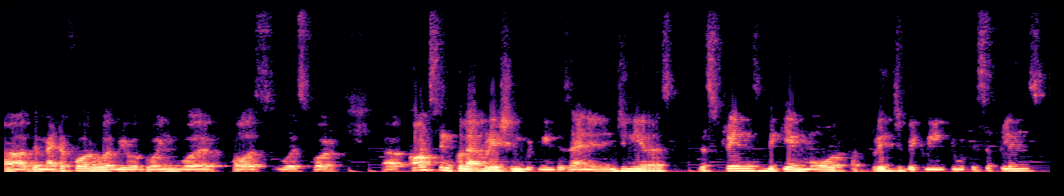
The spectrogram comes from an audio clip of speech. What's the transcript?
Uh, the metaphor where we were going were was was for uh, constant collaboration between design and engineers. The strings became more a bridge between two disciplines.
